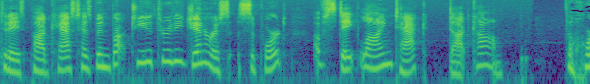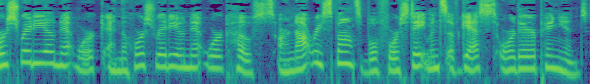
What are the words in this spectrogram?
Today's podcast has been brought to you through the generous support of StatelineTack.com. The Horse Radio Network and the Horse Radio Network hosts are not responsible for statements of guests or their opinions.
